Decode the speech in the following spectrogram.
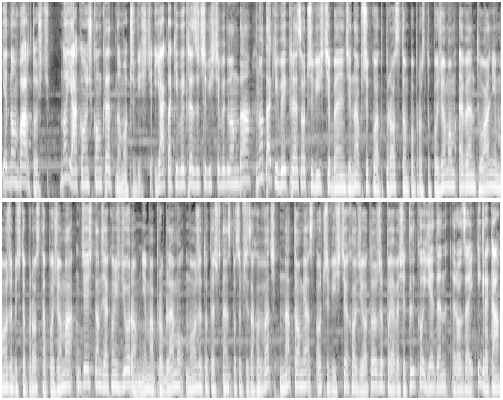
jedną wartość. No jakąś konkretną oczywiście. Jak taki wykres rzeczywiście wygląda? No taki wykres oczywiście będzie na przykład prostą po prostu poziomą, ewentualnie może być to prosta pozioma gdzieś tam z jakąś dziurą, nie ma problemu, może to też w ten sposób się zachowywać, natomiast oczywiście chodzi o to, że pojawia się tylko jeden rodzaj y,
